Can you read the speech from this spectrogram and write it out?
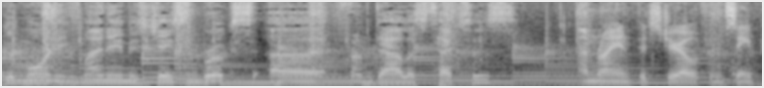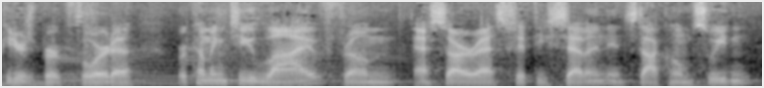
Good morning. My name is Jaysson Brooks uh, from Dallas, Texas. I'm Ryan Fitzgerald from St. Petersburg, Florida. We're coming to you live from SRS 57 in Stockholm, Sweden.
